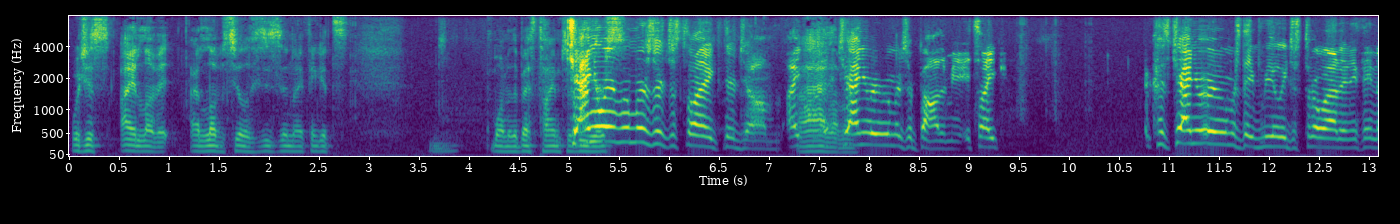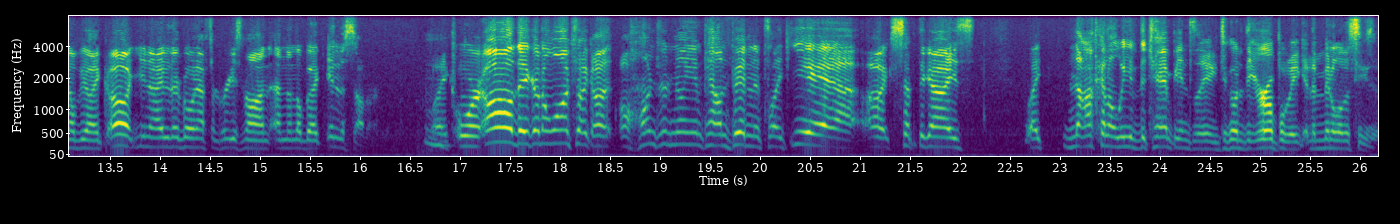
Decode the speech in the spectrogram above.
which is I love it. I love silly season. I think it's one of the best times January rumors are just like they're dumb. I, I. January rumors are bothering me. It's like because January rumors they really just throw out anything. They'll be like, "Oh, United they're going after Griezmann," and then they'll be like, "In the summer." Hmm. Like or oh they're gonna launch like a, a hundred million pound bid and it's like yeah uh, except the guys like not gonna leave the Champions League to go to the Europa League in the middle of the season.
